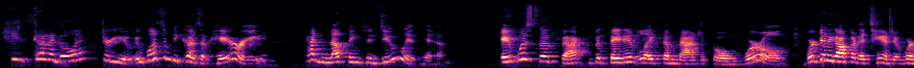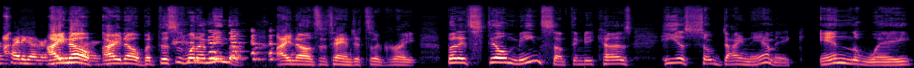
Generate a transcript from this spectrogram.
he's gonna go after you. It wasn't because of Harry; it had nothing to do with him. It was the fact, but they didn't like the magical world. We're getting off on a tangent. We're fighting over. I Harry know. I know, but this is what I mean though. I know it's a tangents are great, but it still means something because he is so dynamic in the way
